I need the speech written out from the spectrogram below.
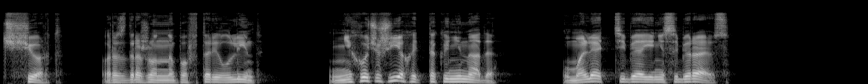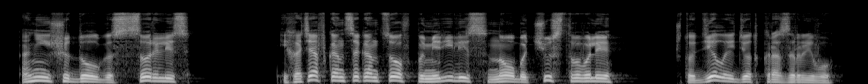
«Черт!» — раздраженно повторил Линд. «Не хочешь ехать, так и не надо. Умолять тебя я не собираюсь». Они еще долго ссорились, и хотя в конце концов помирились, но оба чувствовали, что дело идет к разрыву.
